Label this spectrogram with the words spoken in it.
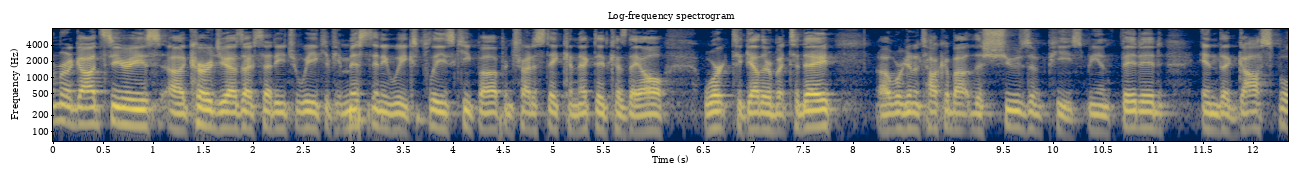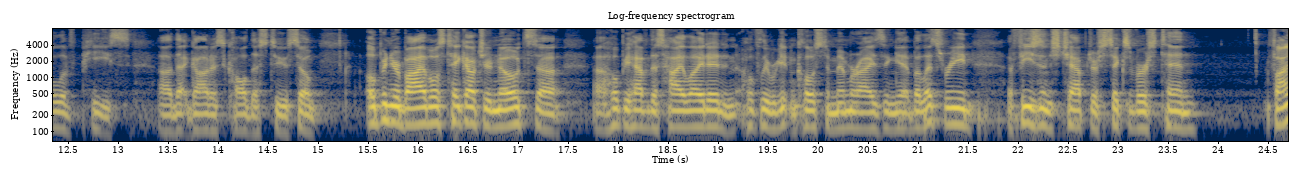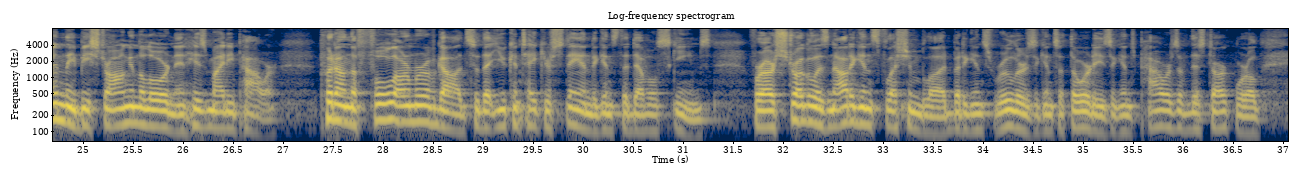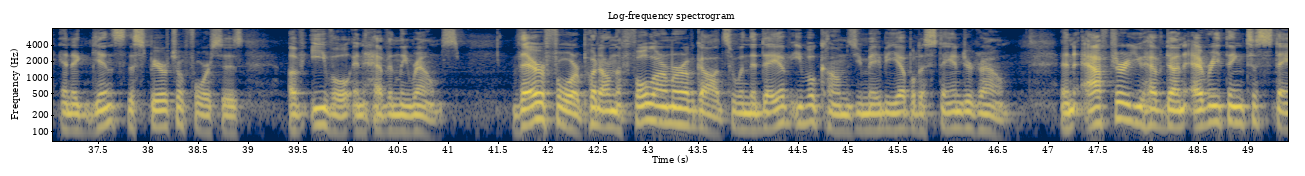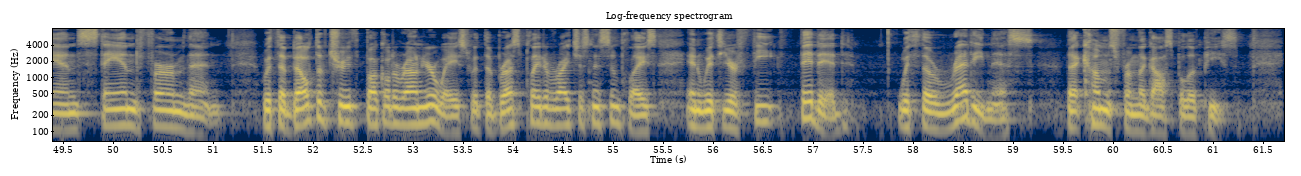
Armor of God series. Uh, encourage you, as I've said each week. If you missed any weeks, please keep up and try to stay connected because they all work together. But today, uh, we're going to talk about the shoes of peace, being fitted in the gospel of peace uh, that God has called us to. So, open your Bibles, take out your notes. Uh, I hope you have this highlighted, and hopefully, we're getting close to memorizing it. But let's read Ephesians chapter 6, verse 10. Finally, be strong in the Lord and in his mighty power. Put on the full armor of God so that you can take your stand against the devil's schemes. For our struggle is not against flesh and blood, but against rulers, against authorities, against powers of this dark world, and against the spiritual forces of evil in heavenly realms. Therefore, put on the full armor of God, so when the day of evil comes, you may be able to stand your ground. And after you have done everything to stand, stand firm then with the belt of truth buckled around your waist, with the breastplate of righteousness in place, and with your feet fitted with the readiness that comes from the gospel of peace.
